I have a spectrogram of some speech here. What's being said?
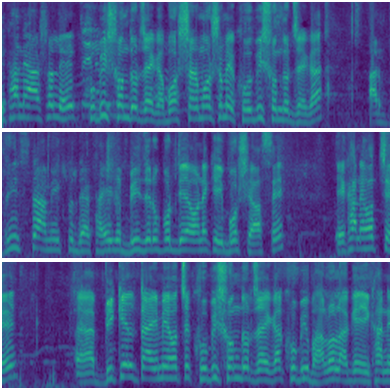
এখানে আসলে খুবই সুন্দর জায়গা। বর্ষার মৌসুমে খুবই সুন্দর জায়গা। আর ব্রিজটা আমি একটু দেখাই। এই যে ব্রিজের উপর দিয়ে অনেকেই বসে আছে। এখানে হচ্ছে বিকেল টাইমে হচ্ছে খুবই সুন্দর জায়গা। খুবই ভালো লাগে এখানে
